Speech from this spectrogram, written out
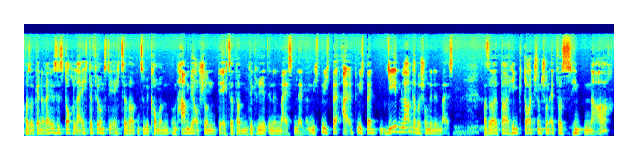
Also generell ist es doch leichter für uns, die Echtzeitdaten zu bekommen und haben wir auch schon die Echtzeitdaten integriert in den meisten Ländern. Nicht, nicht, bei, nicht bei jedem Land, aber schon in den meisten. Also da hinkt Deutschland schon etwas hinten nach.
